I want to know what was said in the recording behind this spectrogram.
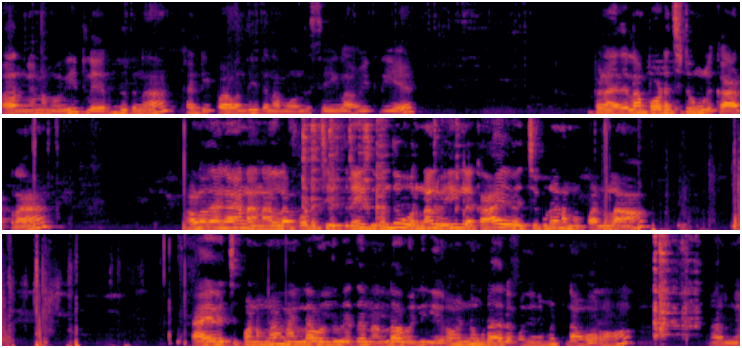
பாருங்கள் நம்ம வீட்டில் இருந்ததுன்னா கண்டிப்பாக வந்து இதை நம்ம வந்து செய்யலாம் வீட்லேயே. இப்போ நான் இதெல்லாம் புடச்சிட்டு உங்களுக்கு காட்டுறேன். அவ்வளோதாங்க. நான் நல்லா புடச்சி எடுத்துகிறேன் இது வந்து ஒரு நாள் வெயிலில் காய வச்சு கூட நம்ம பண்ணலாம். காய வச்சு பண்ணோம்னா நல்லா வந்து விதை நல்லா வெளியேறும். இன்னும் கூட அதில் கொஞ்சம் நிமிட்லாம் வரும். பாருங்க.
